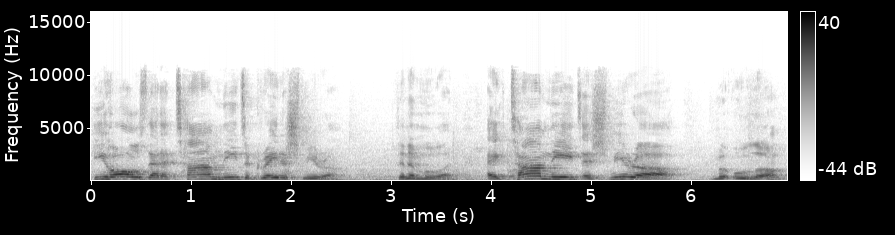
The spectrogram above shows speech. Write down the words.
He holds that a Tom needs a greater shmira than a muad. A Tom needs a shmira me'ula,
